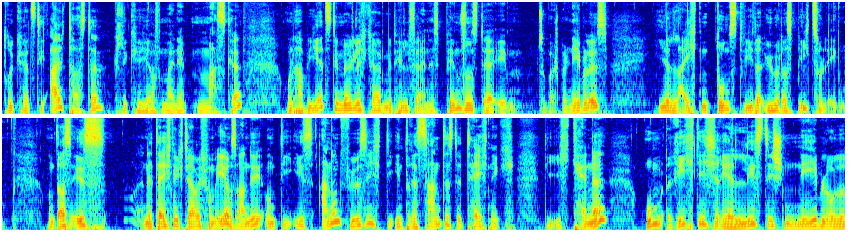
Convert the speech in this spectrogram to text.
drücke jetzt die Alt-Taste, klicke hier auf meine Maske und habe jetzt die Möglichkeit mit Hilfe eines Pinsels, der eben zum Beispiel Nebel ist, hier leichten Dunst wieder über das Bild zu legen. Und das ist eine Technik, die habe ich vom EOS Andi und die ist an und für sich die interessanteste Technik, die ich kenne, um richtig realistischen Nebel oder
